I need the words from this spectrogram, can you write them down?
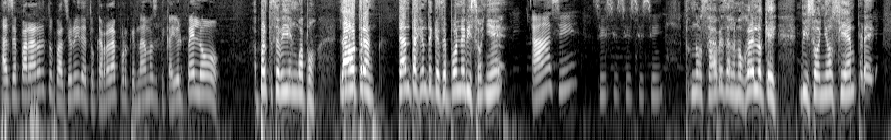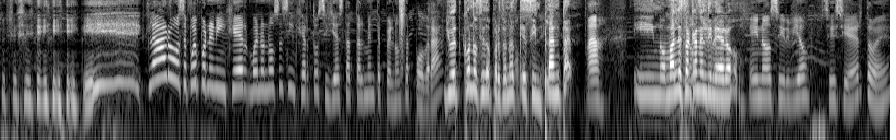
a separar de tu pasión y de tu carrera porque nada más se te cayó el pelo. Aparte se ve bien guapo. La otra, tanta gente que se pone bisoñé. Ah, sí, sí, sí, sí, sí, sí. Tú no sabes, a lo mejor es lo que bisoñó siempre. claro, se puede poner injerto. Bueno, no sé si injerto, si ya está totalmente pelón, se podrá. Yo he conocido personas que se implantan Ah, y nomás le sacan no el dinero. Y no sirvió, sí, cierto, ¿eh?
